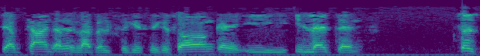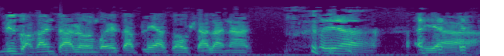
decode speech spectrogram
siyakuthanda silapha elisikisiki sonke i-legend sezibizwa kanjalo ngoyeza players wawudlala nazo yeah yeah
